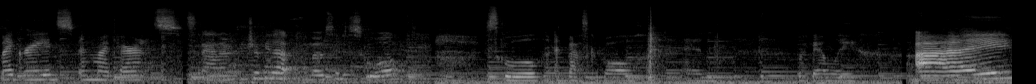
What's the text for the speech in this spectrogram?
My grades and my parents. And I would contribute that mostly to school. School and basketball and my family. I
